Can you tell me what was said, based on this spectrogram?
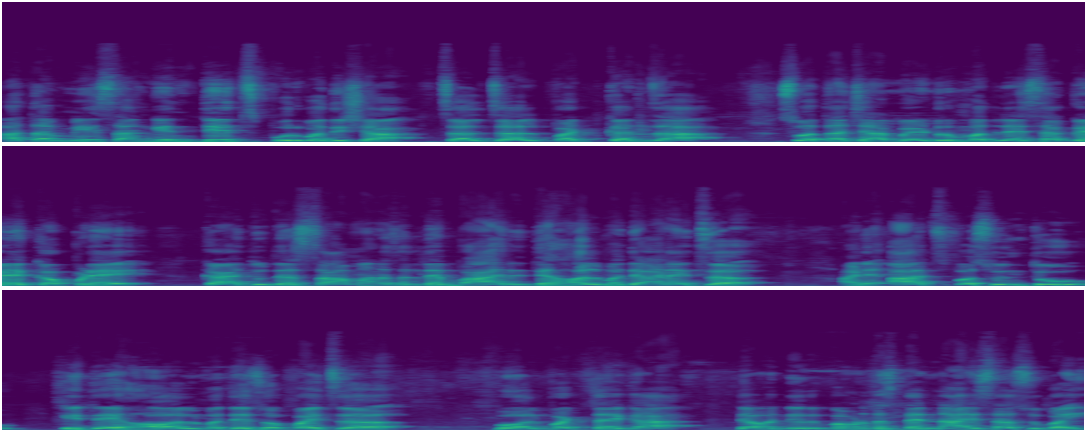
आता मी सांगेन तीच पूर्व दिशा. चल चल पटकन जा. स्वतःच्या बेडरूम मधले सगळे कपडे काय तुझं सामान असेल ते बाहेर इथे हॉलमध्ये आणायचं. आणि आजपासून तू इथे हॉलमध्ये झोपायचं. बोल पटतंय का? तेव्हा निरूपण म्हणत असते नाही सासूबाई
